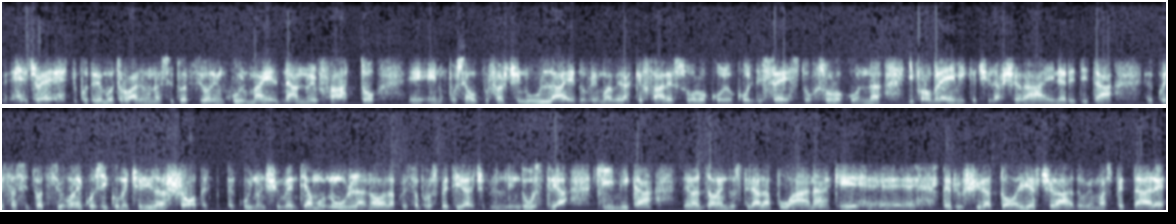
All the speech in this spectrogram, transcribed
eh, cioè ci potremmo trovare in una situazione in cui ormai il danno è fatto e, e non possiamo più farci nulla e dovremo avere a che fare solo col, col dissesto, solo con eh, i problemi che ci lascerà in eredità eh, questa situazione così come ce li lasciò, per, per cui non ci inventiamo nulla no? da questa prospettiva, l'industria chimica della zona industriale apuana che eh, per riuscire a togliercela dovremo aspettare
